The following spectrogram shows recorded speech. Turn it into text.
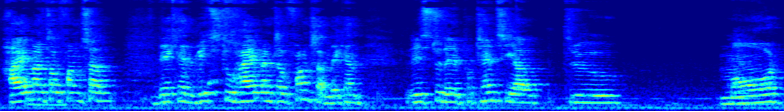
high mental function, they can reach to high mental function. They can reach to their potential through more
